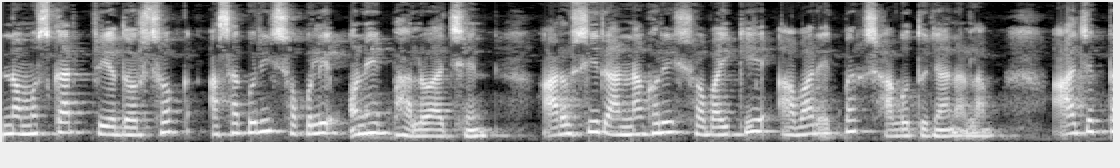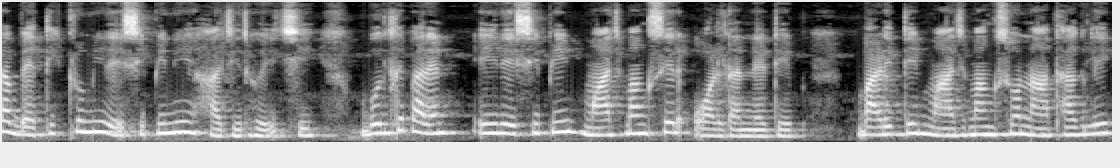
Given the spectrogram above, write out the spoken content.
নমস্কার, প্রিয় দর্শক। আশা করি সকলে অনেক ভালো আছেন। আরসি রান্নাঘরে সবাইকে আবার একবার স্বাগত জানালাম। আজ একটা ব্যতিক্রমী রেসিপি নিয়ে হাজির হয়েছি। বলতে পারেন, এই রেসিপি মাছ মাংসের অল্টারনেটিভ। বাড়িতে মাছ মাংস না থাকলে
